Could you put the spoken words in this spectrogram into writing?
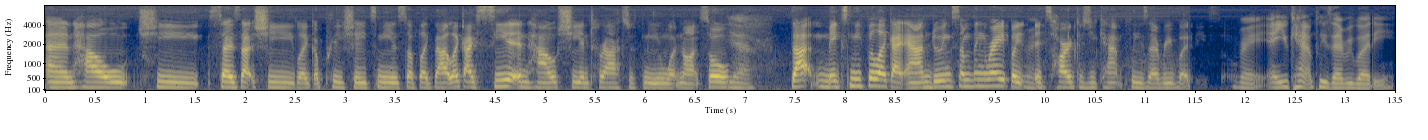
And how she says that she like appreciates me and stuff like that like i see it in how she interacts with me and whatnot so yeah. That makes me feel like i am doing something right but right. it's hard because you can't please everybody Right. And you can't please everybody.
